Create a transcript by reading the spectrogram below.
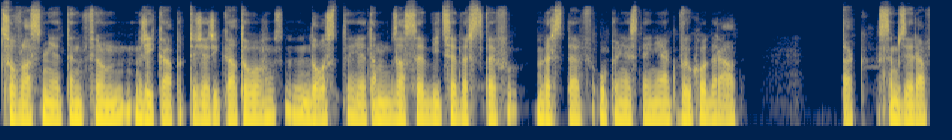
co vlastně ten film říká, protože říká to dost. Je tam zase více vrstev, vrstev úplně stejně jak v Ruchodrát. Tak jsem zvědav,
